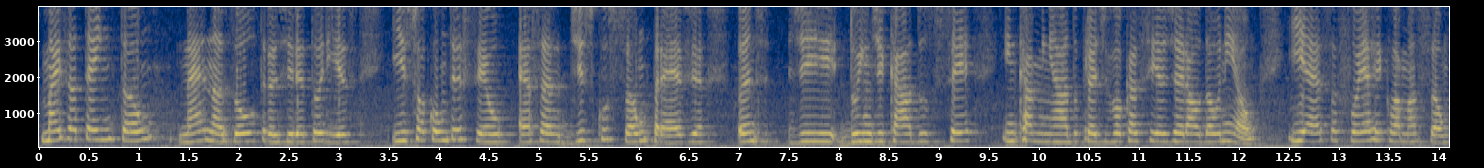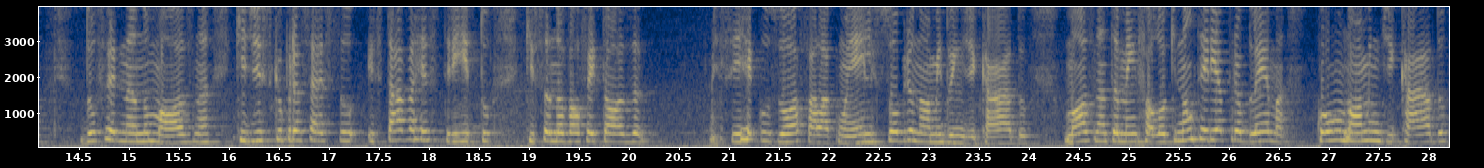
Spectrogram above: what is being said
mas até então, né, nas outras diretorias, isso aconteceu, essa discussão prévia antes de, do indicado ser encaminhado para a Advocacia Geral da União. E essa foi a reclamação do Fernando Mosna, que disse que o processo estava restrito, que Sandoval Feitosa se recusou a falar com ele sobre o nome do indicado. Mosna também falou que não teria problema com o nome indicado,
